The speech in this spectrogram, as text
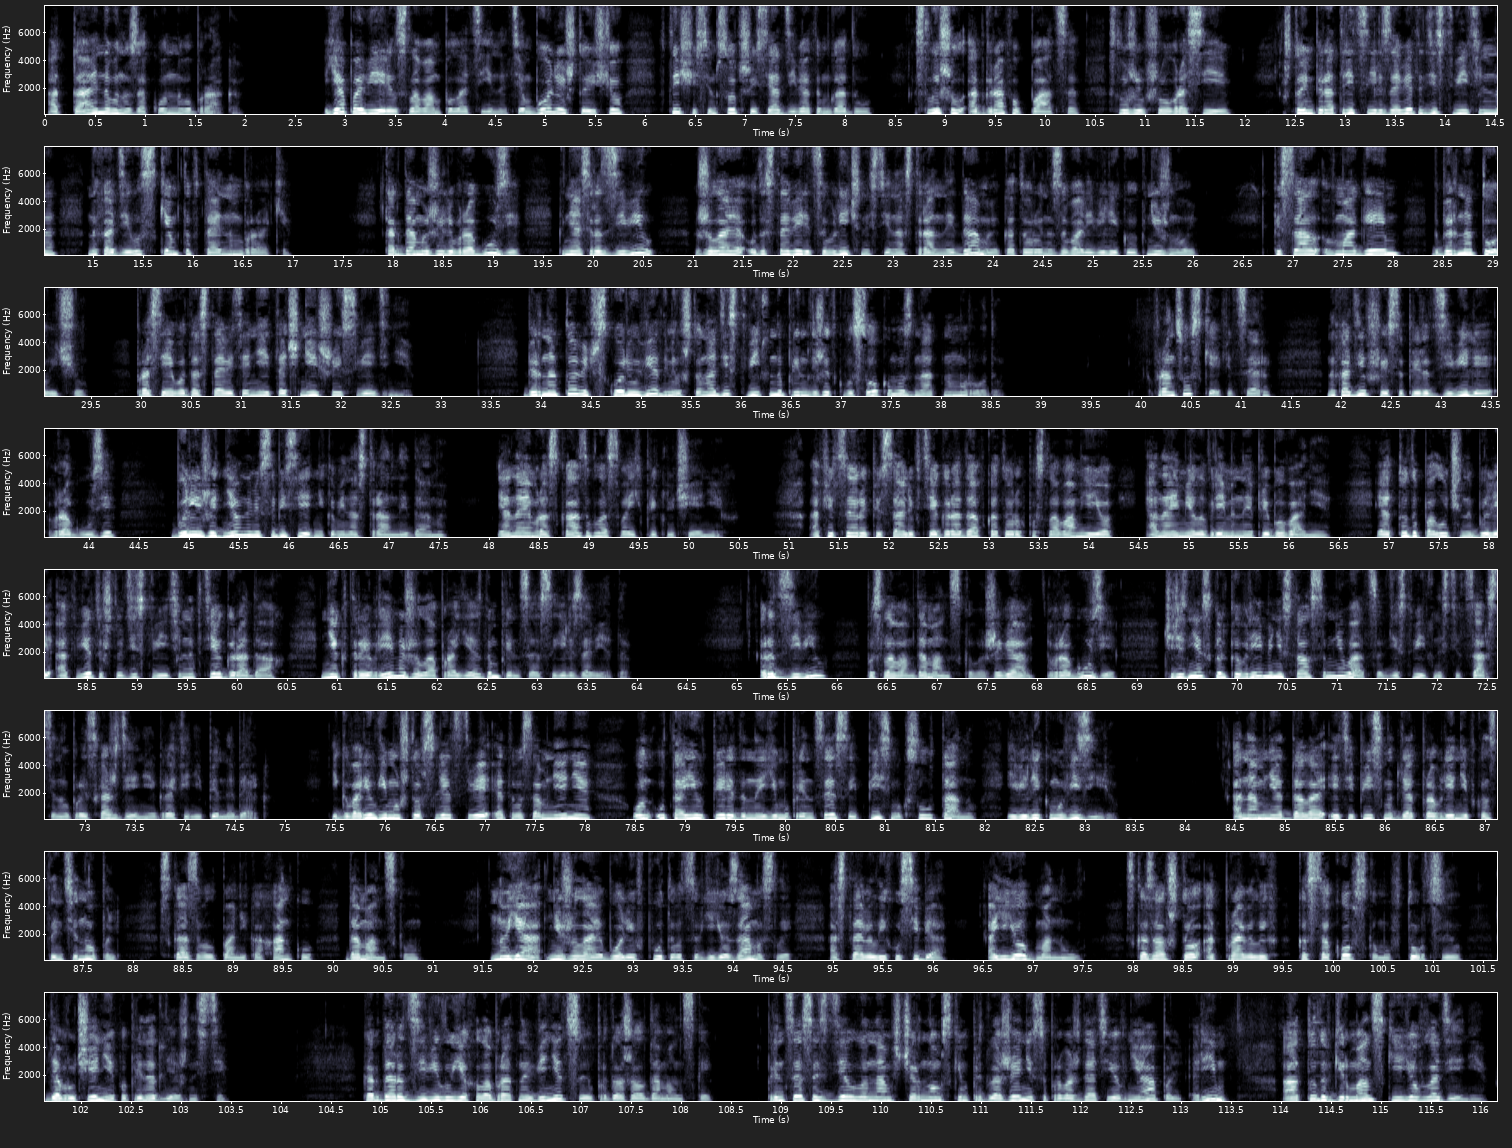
от тайного, но законного брака. Я поверил словам Палатина, тем более, что еще в 1769 году слышал от графа Паца, служившего в России, что императрица Елизавета действительно находилась с кем-то в тайном браке. Когда мы жили в Рагузе, князь Радзивилл, желая удостовериться в личности иностранной дамы, которую называли Великую княжной, писал в Магейм к Бернатовичу, прося его доставить о ней точнейшие сведения. Бернатович вскоре уведомил, что она действительно принадлежит к высокому знатному роду. Французские офицеры, находившиеся при Радзивилле в Рагузе, были ежедневными собеседниками иностранной дамы, и она им рассказывала о своих приключениях. Офицеры писали в те города, в которых, по словам ее, она имела временное пребывание — и оттуда получены были ответы, что действительно в тех городах некоторое время жила проездом принцесса Елизавета. Радзивилл, по словам Даманского, живя в Рагузе, через несколько времени стал сомневаться в действительности царственного происхождения графини Пеннеберг и говорил ему, что вследствие этого сомнения он утаил переданные ему принцессой письма к султану и великому визирю. Она мне отдала эти письма для отправления в Константинополь, — сказывал пани Каханку Даманскому. Но я, не желая более впутываться в ее замыслы, оставил их у себя, а ее обманул. Сказал, что отправил их к Осаковскому в Турцию для вручения по принадлежности. Когда Радзивилл уехал обратно в Венецию, — продолжал Даманской, — принцесса сделала нам с Черномским предложение сопровождать ее в Неаполь, Рим, а оттуда в германские ее владения.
